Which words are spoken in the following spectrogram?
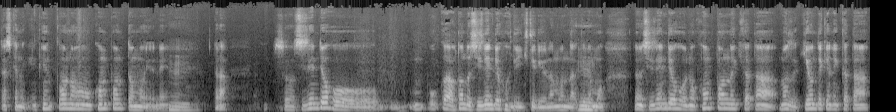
確かに健康の根本と思うよね、うん。だからそう自然療法僕はほとんど自然療法で生きてるようなもんだけども、その自然療法の根本の生き方まず基本的な生き方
